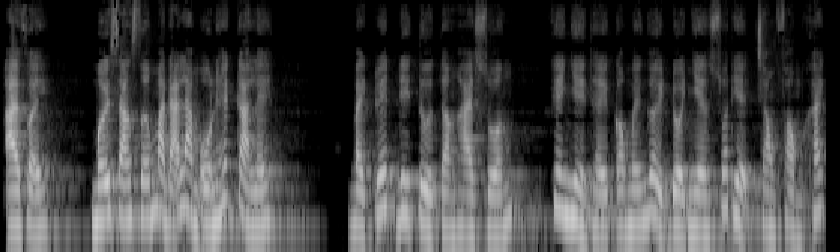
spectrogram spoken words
Ai vậy? Mới sáng sớm mà đã làm ồn hết cả lên. Bạch Tuyết đi từ tầng 2 xuống, khi nhìn thấy có mấy người đột nhiên xuất hiện trong phòng khách,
